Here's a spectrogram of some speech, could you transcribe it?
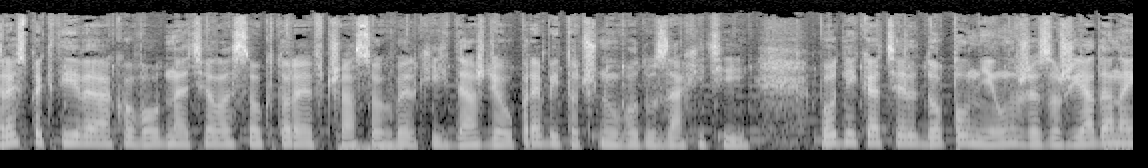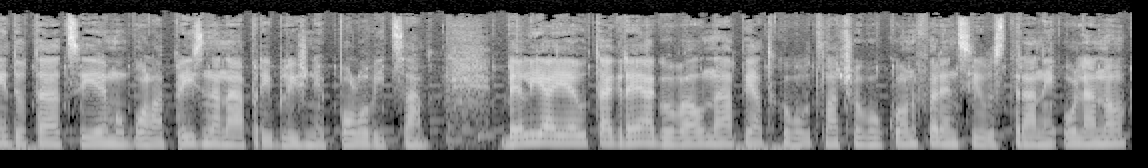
respektíve ako vodné teleso, ktoré v časoch veľkých dažďov prebytočnú vodu zachytí. Podnikateľ doplnil, že zo žiadanej dotácie mu bola priznaná približne polovica. Beliajev tak reagoval na piatkovú tlačovú konferenciu strany Oľano,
